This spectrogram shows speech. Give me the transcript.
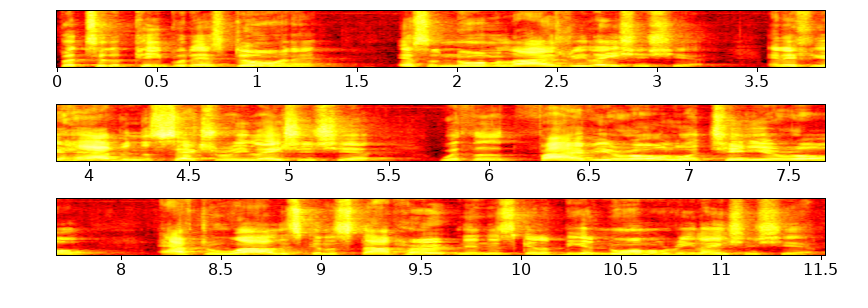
But to the people that's doing it, it's a normalized relationship. And if you're having a sexual relationship with a five year old or a 10 year old, after a while it's going to stop hurting and it's going to be a normal relationship.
